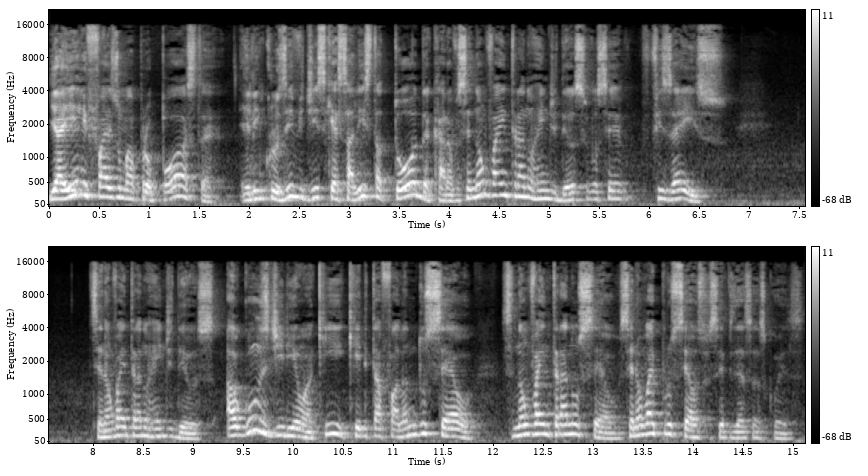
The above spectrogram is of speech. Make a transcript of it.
E aí ele faz uma proposta, ele inclusive diz que essa lista toda, cara, você não vai entrar no reino de Deus se você fizer isso. Você não vai entrar no reino de Deus. Alguns diriam aqui que ele está falando do céu. Você não vai entrar no céu. Você não vai para o céu se você fizer essas coisas.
